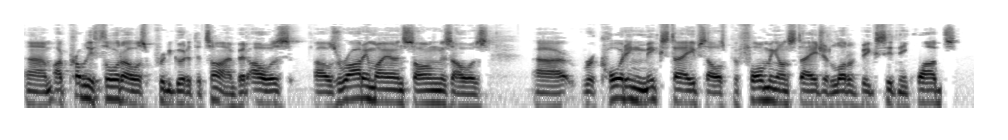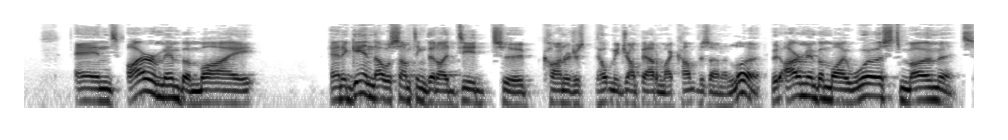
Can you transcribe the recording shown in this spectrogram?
Um, I probably thought I was pretty good at the time, but I was I was writing my own songs. I was uh, recording mixtapes. I was performing on stage at a lot of big Sydney clubs, and I remember my and again, that was something that I did to kind of just help me jump out of my comfort zone and learn. But I remember my worst moment.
